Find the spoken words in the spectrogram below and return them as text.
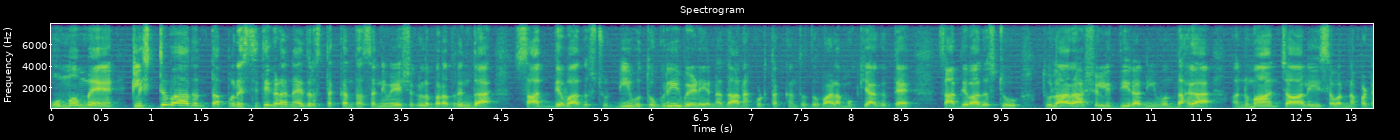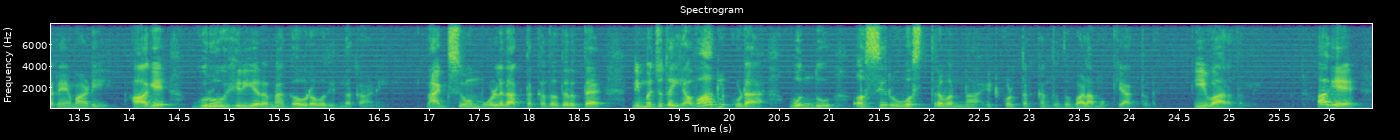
ಒಮ್ಮೊಮ್ಮೆ ಕ್ಲಿಷ್ಟವಾದಂಥ ಪರಿಸ್ಥಿತಿಗಳನ್ನು ಎದುರಿಸ್ತಕ್ಕಂಥ ಸನ್ನಿವೇಶಗಳು ಬರೋದ್ರಿಂದ ಸಾಧ್ಯವಾದಷ್ಟು ನೀವು ತೊಗರಿ ಬೇಳೆಯನ್ನು ದಾನ ಕೊಡ್ತಕ್ಕಂಥದ್ದು ಭಾಳ ಮುಖ್ಯ ಆಗುತ್ತೆ. ಸಾಧ್ಯವಾದಷ್ಟು ತುಲಾರಾಶಿಯಲ್ಲಿದ್ದೀರಾ ಅಂದಾಗ ಹನುಮಾನ್ ಚಾಲೀಸವನ್ನು ಪಠನೆ ಮಾಡಿ. ಹಾಗೆ ಗುರು ಹಿರಿಯರನ್ನು ಗೌರವದಿಂದ ಕಾಣಿ. ಮ್ಯಾಕ್ಸಿಮಮ್ ಒಳ್ಳೆಯದಾಗ್ತಕ್ಕಂಥದ್ದು ಇರುತ್ತೆ. ನಿಮ್ಮ ಜೊತೆ ಯಾವಾಗಲೂ ಕೂಡ ಒಂದು ಹಸಿರು ವಸ್ತ್ರವನ್ನು ಇಟ್ಕೊಳ್ತಕ್ಕಂಥದ್ದು ಭಾಳ ಮುಖ್ಯ ಆಗ್ತದೆ ಈ ವಾರದಲ್ಲಿ. ಹಾಗೆ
